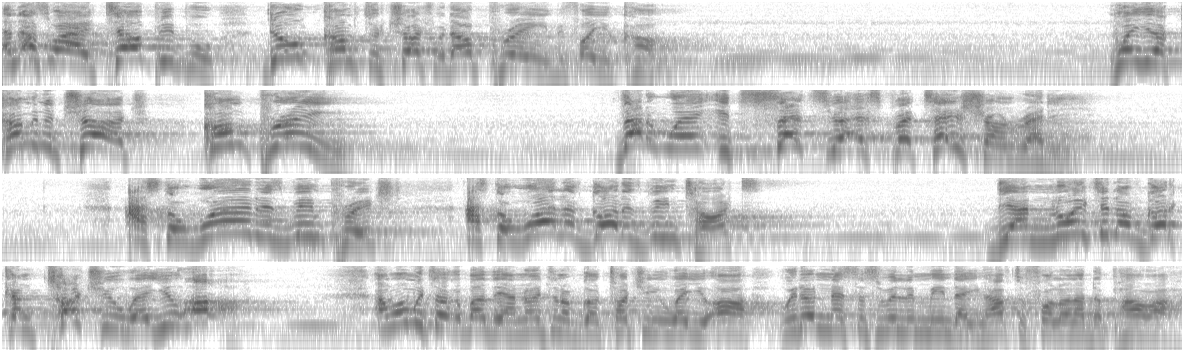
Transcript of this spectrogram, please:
And that's why I tell people don't come to church without praying before you come. When you're coming to church, come praying. That way, it sets your expectation ready. As the word is being preached, as the word of God is being taught, the anointing of God can touch you where you are. And when we talk about the anointing of God touching you where you are, we don't necessarily mean that you have to fall under the power.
